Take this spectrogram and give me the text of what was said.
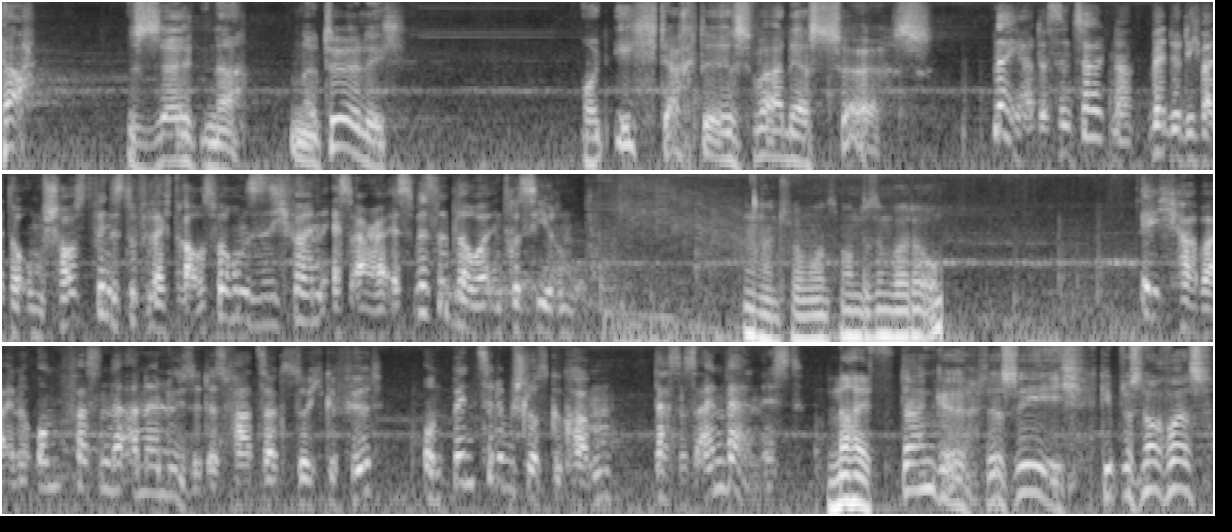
Ha! Söldner. Natürlich. Und ich dachte, es war der Sirs. Naja, das sind Söldner. Wenn du dich weiter umschaust, findest du vielleicht raus, warum sie sich für einen SRS-Whistleblower interessieren. Dann schauen wir uns mal ein bisschen weiter um. Ich habe eine umfassende Analyse des Fahrzeugs durchgeführt und bin zu dem Schluss gekommen, dass es ein Van ist. Nice. Danke, das sehe ich. Gibt es noch was?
